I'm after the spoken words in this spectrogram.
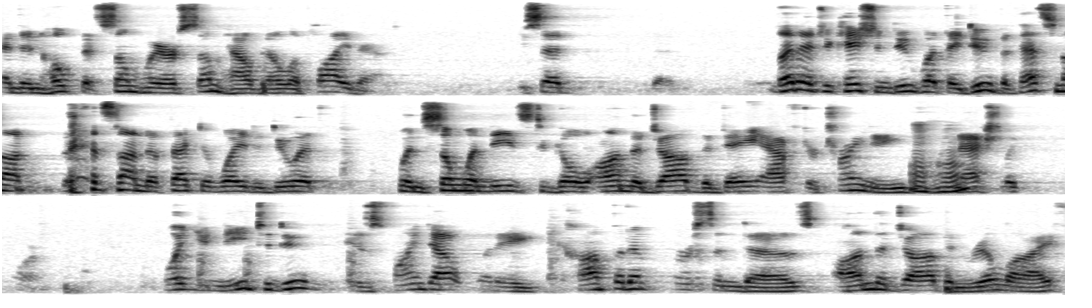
and then hope that somewhere, somehow, they'll apply that. He said, let education do what they do, but that's not that's not an effective way to do it when someone needs to go on the job the day after training and mm-hmm. actually perform. What you need to do is find out what a competent person does on the job in real life,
